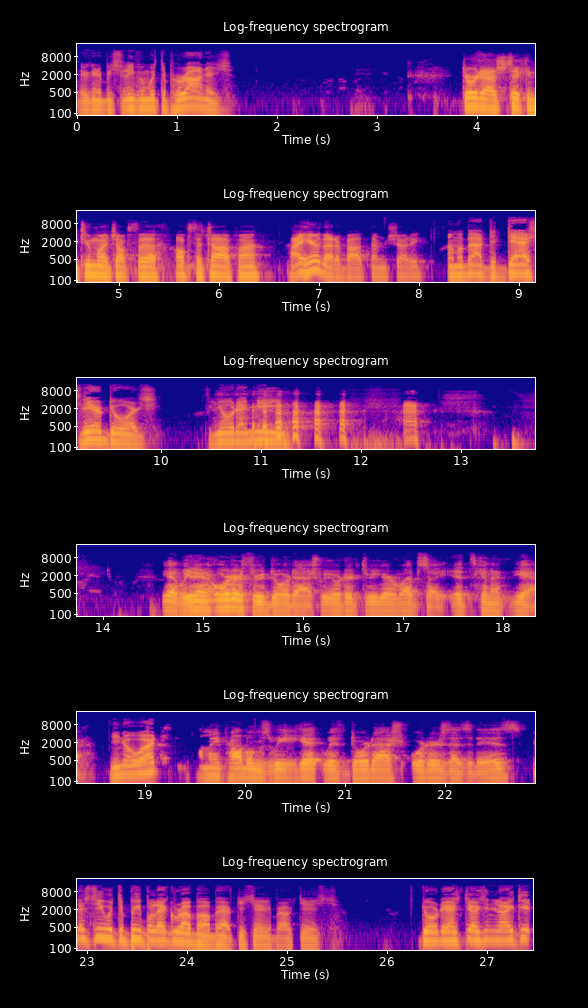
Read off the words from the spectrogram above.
They're gonna be sleeping with the piranhas. DoorDash taking too much off the off the top, huh? I hear that about them, Shuddy. I'm about to dash their doors. If you know what I mean. Yeah, we didn't order through DoorDash. We ordered through your website. It's gonna, yeah. you know what? How many problems we get with DoorDash orders as it is? Let's see what the people at Grubhub have to say about this. DoorDash doesn't like it?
